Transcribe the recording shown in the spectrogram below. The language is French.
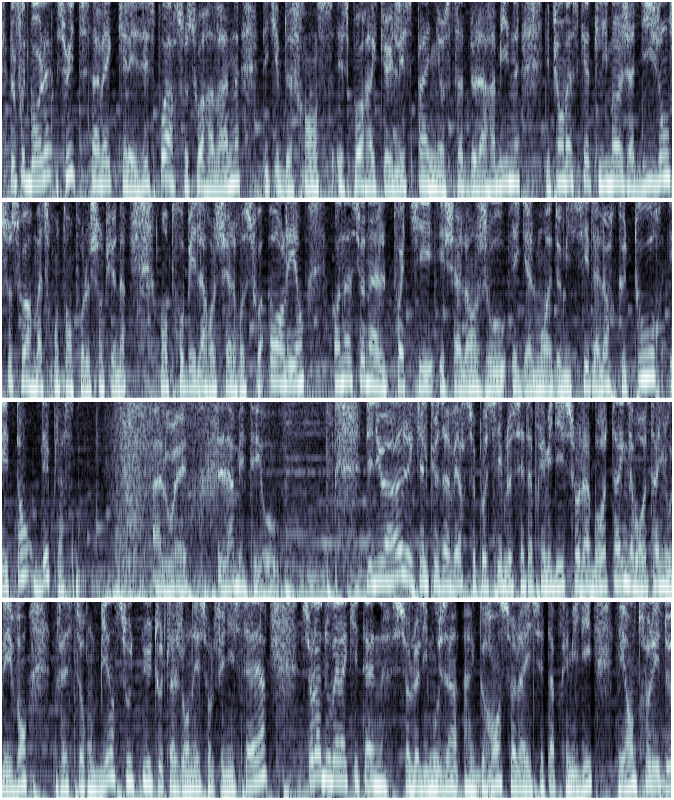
Le football, suite avec les espoirs ce soir à Vannes. L'équipe de France Espoir accueille l'Espagne au stade de la Rabine. Et puis en basket, Limoges à Dijon ce soir, match comptant pour le championnat. En Pro La Rochelle reçoit Orléans. En national, Poitiers et Challenge jouent également à domicile alors que Tours est en déplacement. Alouette, la météo. Des nuages et quelques averses possibles cet après-midi sur la Bretagne. La Bretagne où les vents resteront bien soutenus toute la journée sur le Finistère. Sur la Nouvelle-Aquitaine, sur le Limousin, un grand soleil cet après-midi. Et entre les deux,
